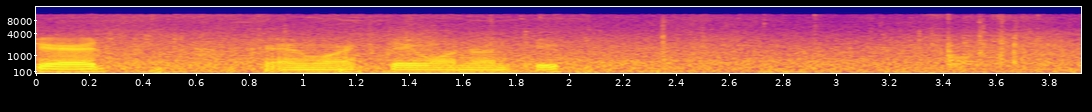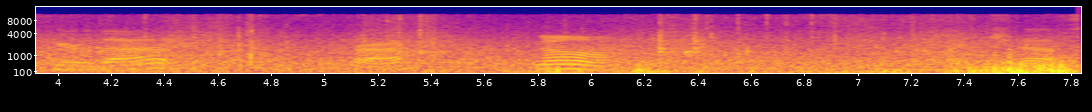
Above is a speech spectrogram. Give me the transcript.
Jared, Grand Mark Day 1 Run 2. Hear that? Crack. No. My chest.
